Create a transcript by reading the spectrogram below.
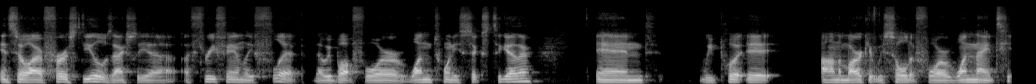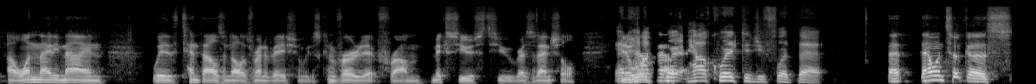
And so our first deal was actually a, a three family flip that we bought for 126 together. And we put it on the market. We sold it for 119, uh, 199 with ten thousand dollars renovation. We just converted it from mixed use to residential. And, and how, quick, how quick did you flip that? That that one took us.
